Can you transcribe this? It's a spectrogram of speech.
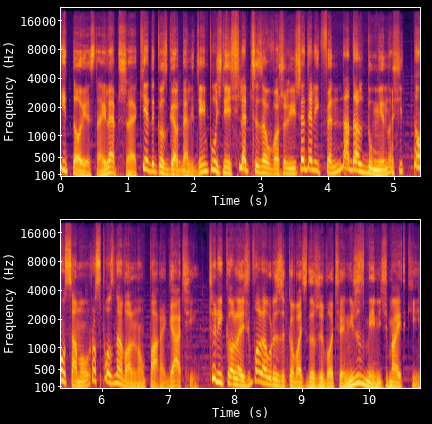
I to jest najlepsze. Kiedy go zgarnęli dzień później, śledczy zauważyli, że delikwent nadal dumnie nosi tą samą rozpoznawalną parę gaci. Czyli koleś wolał ryzykować dożywocie niż zmienić majtki.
